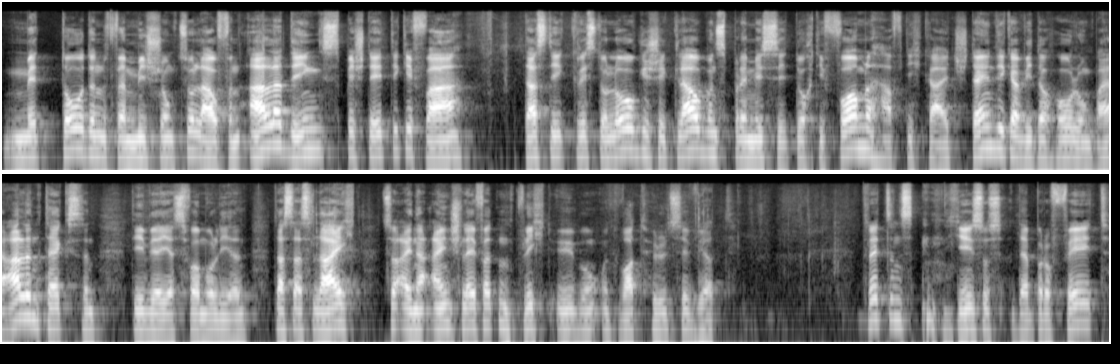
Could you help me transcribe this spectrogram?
Methodenvermischung zu laufen. Allerdings besteht die Gefahr, dass die christologische Glaubensprämisse durch die Formelhaftigkeit ständiger Wiederholung bei allen Texten die wir jetzt formulieren, dass das leicht zu einer einschläfernden Pflichtübung und Worthülse wird. Drittens, Jesus der Prophet.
